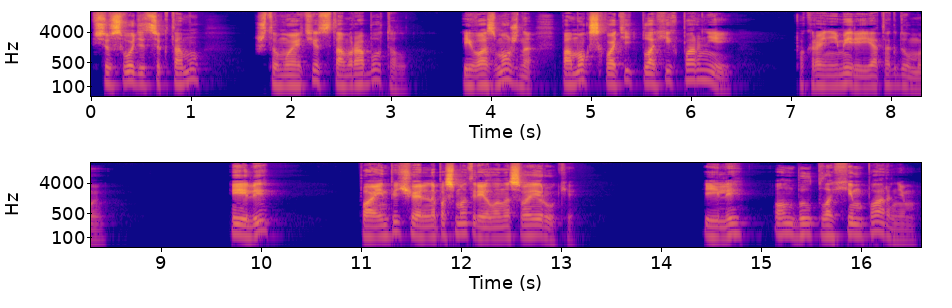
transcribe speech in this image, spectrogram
все сводится к тому, что мой отец там работал и, возможно, помог схватить плохих парней. По крайней мере, я так думаю. Или... Пайн печально посмотрела на свои руки. Или он был плохим парнем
